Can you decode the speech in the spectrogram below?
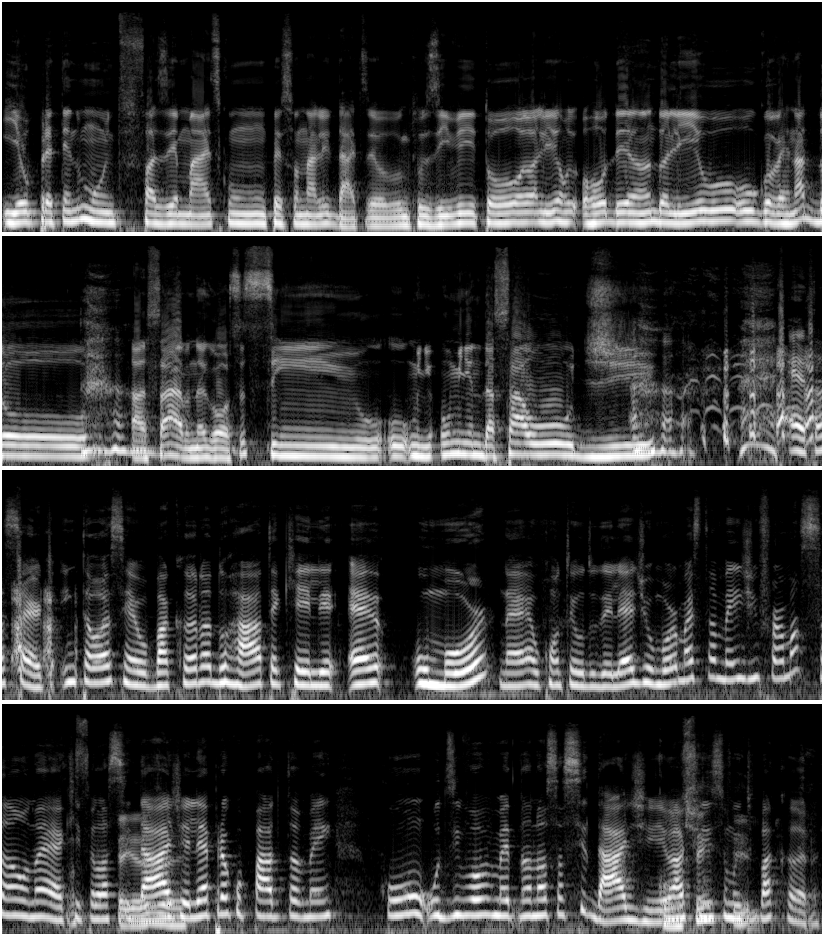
e eu pretendo muito fazer mais com personalidades. Eu, inclusive, tô ali rodeando ali o, o governador, a, sabe? Um negócio assim, o, o, menino da saúde. é, tá certo. Então, assim, o bacana do rato é que ele é humor, né? O conteúdo dele é de humor, mas também de informação, né? Aqui pela cidade. Ele é preocupado também com o desenvolvimento da nossa cidade. Com eu acho isso muito bacana.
